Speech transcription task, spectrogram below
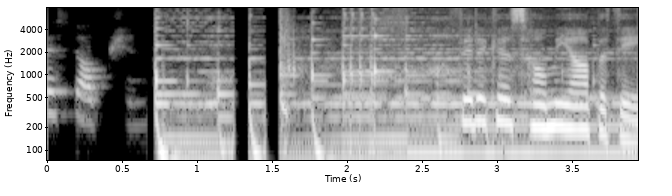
best option ఫిడికస్ హోమియోపతి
